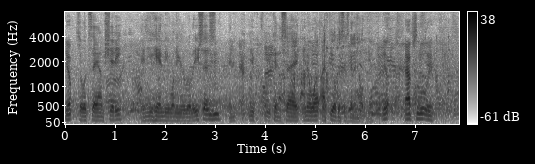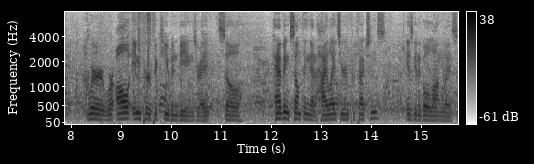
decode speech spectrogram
Yep. So let's say I'm shitty, and you hand me one of your releases, Mm-hmm. and you, you can say, you know what, I feel this is going to help you. Yep, absolutely. We're we're all imperfect human beings, right? So having something that highlights your imperfections is going to go a long ways.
